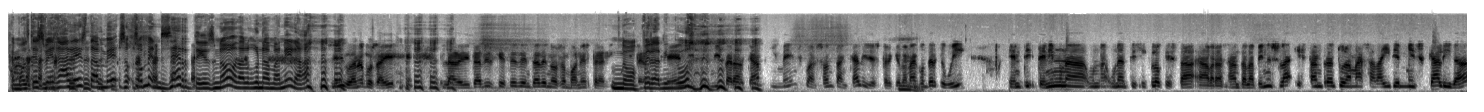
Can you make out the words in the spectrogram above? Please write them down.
que moltes vegades també són ben certes, no?, d'alguna manera. Sí, bueno, pues ahí la veritat és que aquestes ventades no són bones per a ningú. No, ni per a ningú. Ni per al camp, i menys quan són tan càlides, perquè dona compte que avui tenim una, una, un anticicló que està abraçant a la península, està entrant una massa d'aire més càlida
